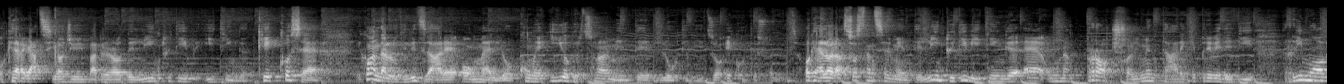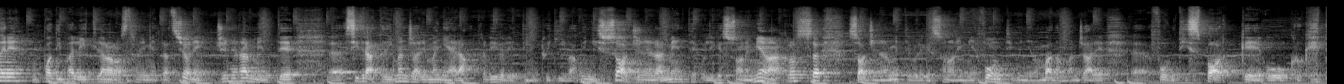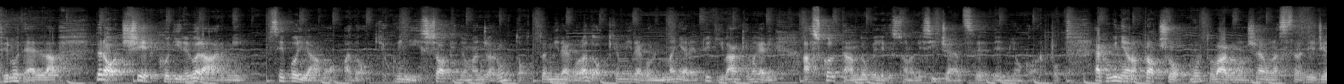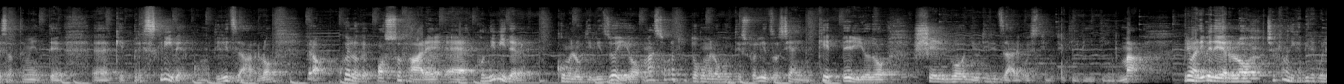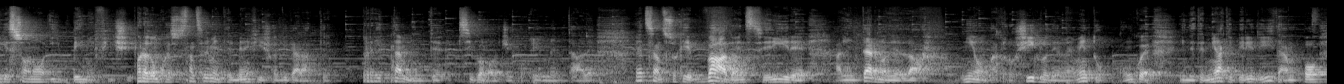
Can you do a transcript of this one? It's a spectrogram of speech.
Ok ragazzi, oggi vi parlerò dell'intuitive eating, che cos'è e come andarlo a utilizzare, o meglio, come io personalmente lo utilizzo e contestualizzo. Ok, allora sostanzialmente l'intuitive eating è un approccio alimentare che prevede di rimuovere un po' di paletti dalla nostra alimentazione. Generalmente eh, si tratta di mangiare in maniera, tra virgolette, intuitiva, quindi so generalmente quelli che sono i miei macros, so generalmente quelle che sono le mie fonti, quindi non vado a mangiare eh, fonti sporche o crocchette Nutella, però cerco di regolarmi se vogliamo ad occhio, quindi so che devo mangiare un tot, mi regolo ad occhio, mi regolo in maniera intuitiva, anche magari ascoltando quelle che sono le esigenze del mio corpo. Ecco, quindi è un approccio molto vago, non c'è una strategia esattamente eh, che prescrive come utilizzarlo, però quello che posso fare è condividere come lo utilizzo io, ma soprattutto come lo contestualizzo, sia in che periodo scelgo di utilizzare questo intuitive eating. Ma prima di vederlo, cerchiamo di capire quelli che sono i benefici. Ora dunque, sostanzialmente il beneficio è di carattere prettamente psicologico e mentale, nel senso che vado a inserire all'interno del mio macrociclo di allenamento, comunque in determinati periodi di tempo,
